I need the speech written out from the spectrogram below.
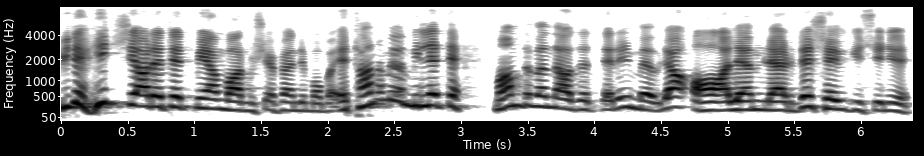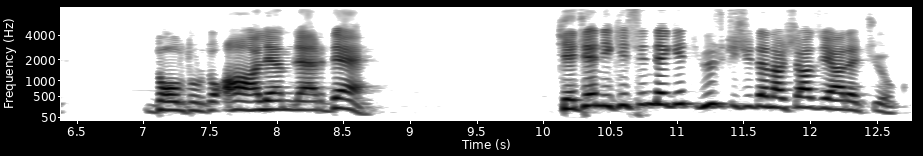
Bir de hiç ziyaret etmeyen varmış Efendi Baba. E tanımıyor millete. Mahmud Efendi Hazretleri Mevla alemlerde sevgisini doldurdu. Alemlerde. Gecenin ikisinde git, yüz kişiden aşağı ziyaretçi yok.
